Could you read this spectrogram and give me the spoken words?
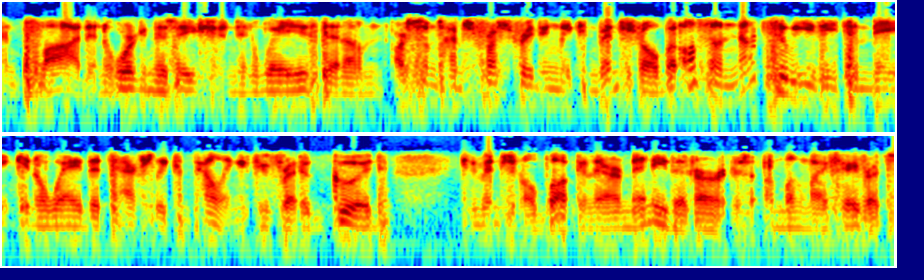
and plot and organization in ways that um, are sometimes frustratingly conventional, but also not so easy to make in a way that's actually compelling. If you've read a good conventional book, and there are many that are among my favorites,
